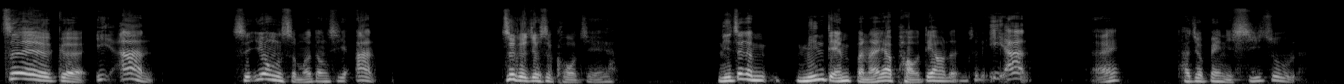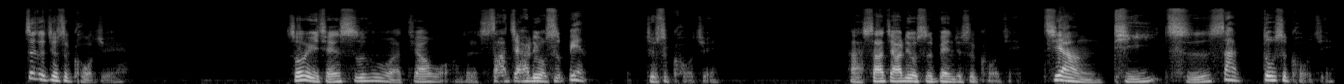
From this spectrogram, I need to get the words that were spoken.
这个一按是用什么东西按？这个就是口诀呀。你这个明点本来要跑掉的，这个一按，哎，它就被你吸住了。这个就是口诀。所以以前师傅啊教我这个沙家六十变就是口诀啊，沙家六十变就是口诀，降提慈善都是口诀。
